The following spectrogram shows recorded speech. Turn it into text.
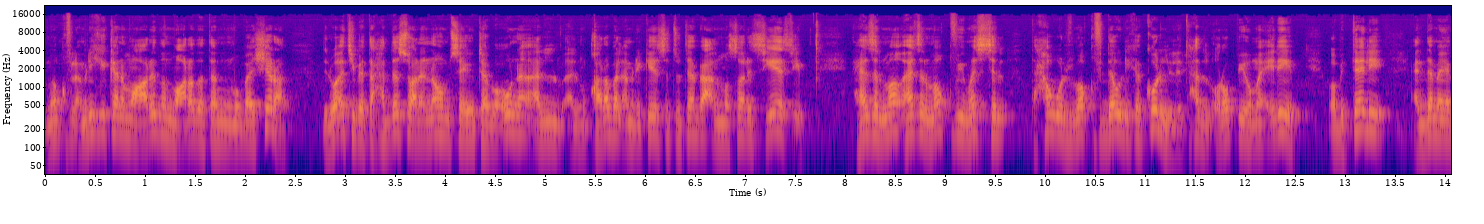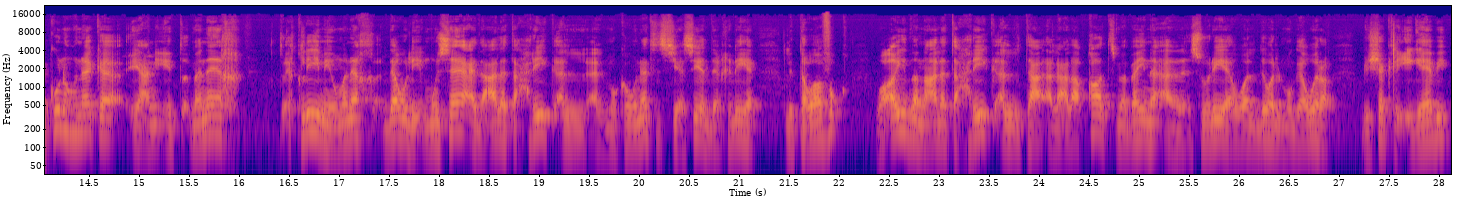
الموقف الأمريكي كان معارضا معارضة مباشرة دلوقتي بيتحدثوا على إنهم سيتابعون المقاربة الأمريكية ستتابع المسار السياسي. هذا هذا الموقف يمثل تحول في الموقف الدولي ككل الاتحاد الأوروبي وما إليه. وبالتالي عندما يكون هناك يعني مناخ إقليمي ومناخ دولي مساعد على تحريك المكونات السياسية الداخلية للتوافق وأيضا على تحريك العلاقات ما بين سوريا والدول المجاورة بشكل إيجابي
